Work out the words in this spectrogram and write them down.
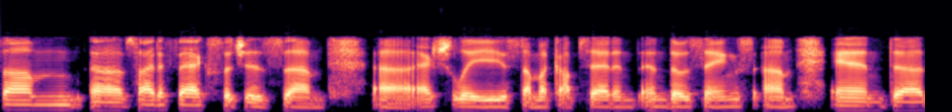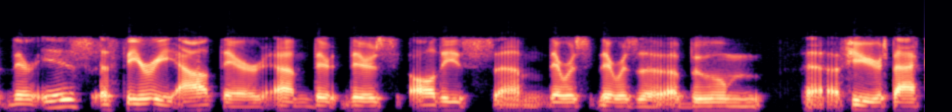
some uh, side effects, such as um, uh, actually stomach upset and, and those things. Um, and uh, there is a theory out there. Um, there there's all these. Um, there was there was a, a boom a few years back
